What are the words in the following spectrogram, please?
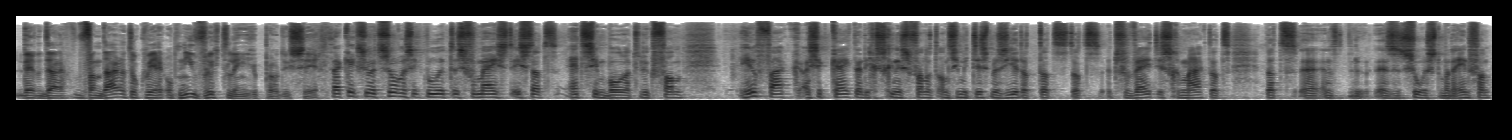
werden daar, vandaar het ook weer opnieuw vluchtelingen geproduceerd. Ja, kijk, soort Soros, ik bedoel, het is, voor mij is, is dat het symbool natuurlijk van heel vaak, als je kijkt naar die geschiedenis van het antisemitisme, zie je dat, dat, dat het verwijt is gemaakt dat, dat uh, en zo is er maar één van,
